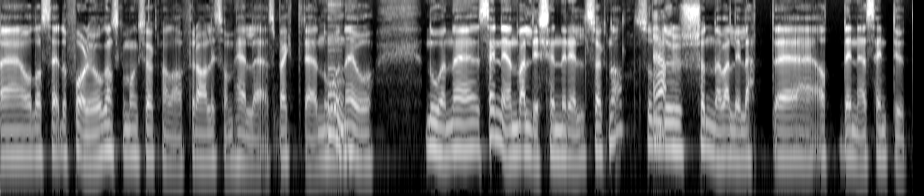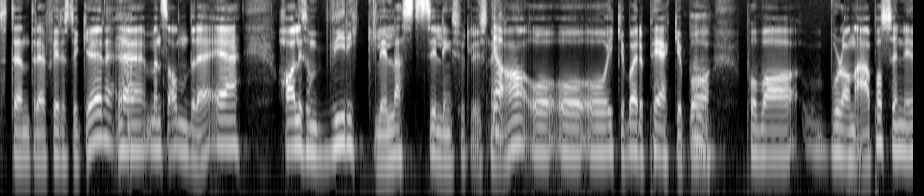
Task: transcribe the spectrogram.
eh, og da, ser, da får du jo ganske mange søknader fra liksom hele spekteret. Noen, Mm. jo, noen er, sender en veldig generell søknad, som Ja. du skjønner veldig lett eh, at den er sendt ut til en tre-fire stykker, Ja. eh, mens andre er, har liksom virkelig lest stillingsutlysninga, Ja. og, og, og ikke bare peker på, Mm. på hva, hvordan jeg passer inn i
